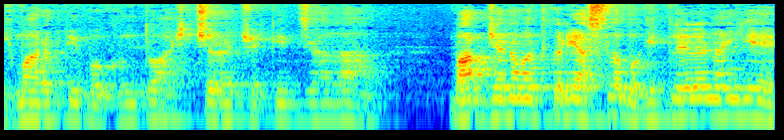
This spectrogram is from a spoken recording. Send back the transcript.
इमारती बघून तो आश्चर्यचकित झाला. बाप जन्मात कधी असलं बघितलेलं नाहीये.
